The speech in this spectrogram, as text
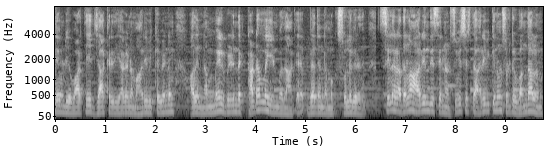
தேவனுடைய வார்த்தையை ஜாக்கிரதையாக நம்ம அறிவிக்க வேண்டும். அது நம்மேல் விழுந்த கடமை என்பதாக வேதம் நமக்கு சொல்லுகிறது. சிலர் அதெல்லாம் அறிந்து சரி நான் சுவிசேஷத்தை அறிவிக்கணும்னு சொல்லிட்டு வந்தாலும்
